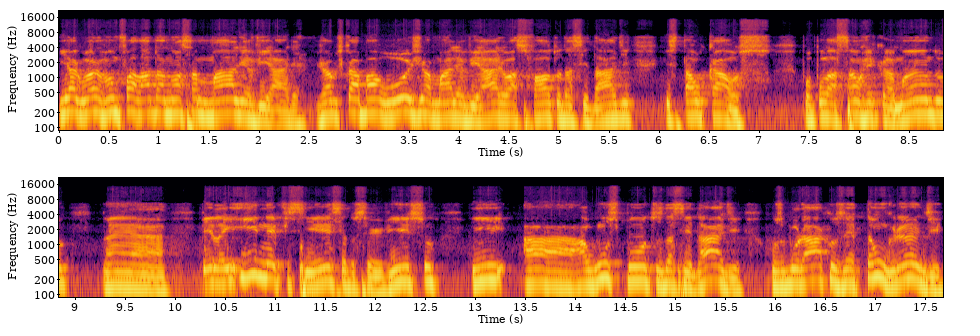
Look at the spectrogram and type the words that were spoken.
E agora vamos falar da nossa malha viária. Jabuticabal hoje a malha viária, o asfalto da cidade está o caos. População reclamando é, pela ineficiência do serviço e a alguns pontos da cidade os buracos é tão grande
